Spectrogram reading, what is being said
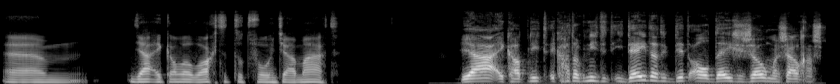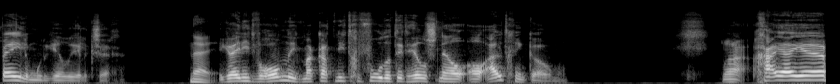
Ehm, ja, ik kan wel wachten tot volgend jaar maart. Ja, ik had, niet, ik had ook niet het idee dat ik dit al deze zomer zou gaan spelen, moet ik heel eerlijk zeggen. Nee, Ik weet niet waarom niet, maar ik had niet het gevoel dat dit heel snel al uit ging komen. Maar ga jij eh,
